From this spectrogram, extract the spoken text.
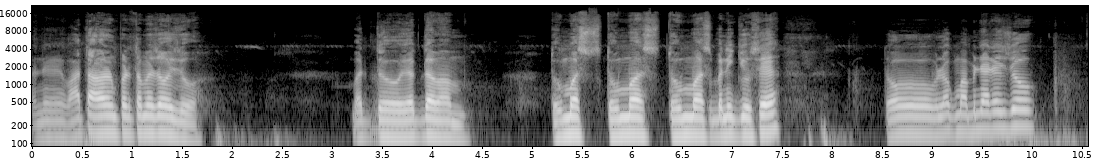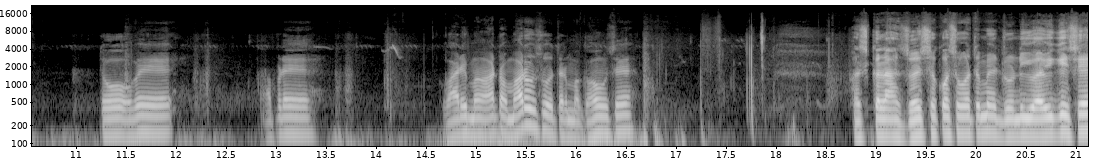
અને વાતાવરણ પણ તમે જોઈ જુઓ. બધું એકદમ આમ ધુમ્મસ ધુમ્મસ ધુમ્મસ બની ગયું છે. તો વ્લોગમાં બન્યા રહીજો. તો હવે આપણે વાડીમાં આટો મારું છું અત્યારમાં ઘઉં છે. ફર્સ્ટ ક્લાસ જોઈ શકો છો તમે, ડુંડીઓ આવી ગઈ છે.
